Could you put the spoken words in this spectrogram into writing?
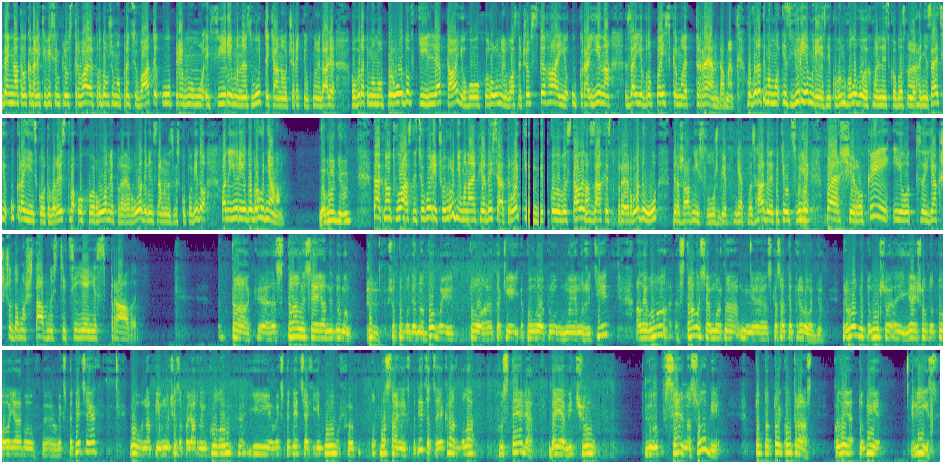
День на телеканалі Ті 8 Плюс триває. Продовжимо працювати у прямому ефірі. Мене звуть Тетяна Очеретнюк. Ну і далі говоритимемо про довкілля та його охорону. І, власне, чи встигає Україна за європейськими трендами? Говоритимемо із Юрієм Резніковим, головою Хмельницької обласної організації Українського товариства охорони природи. Він з нами на зв'язку по відео. Пане Юрію, доброго дня вам. Доброго дня. Так, ну от власне цьогоріч у грудні минає 50 років, відколи ви стали на захист природи у державній службі. Як ви згадуєте, ті от свої перші роки, і от як щодо масштабності цієї справи? Так, е, сталося, я не думав, що то буде надовго, і то е, такий поворот у моєму житті, але воно сталося, можна е, сказати, природньо. Природньо, тому що е, я йшов до того, я був е, в експедиціях, був на півночі за полярним колом е, і в експедиціях, і був в останній експедиція, це якраз була пустеля, де я відчув ну, все на собі. Тобто той контраст, коли тобі ліс,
